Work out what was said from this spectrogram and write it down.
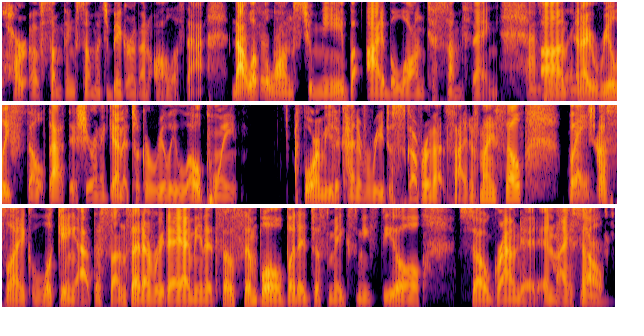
part of something so much bigger than all of that. Not Absolutely. what belongs to me, but I belong to something. Um, and I really felt that this year. And again, it took a really low point for me to kind of rediscover that side of myself but right. just like looking at the sunset every day i mean it's so simple but it just makes me feel so grounded in myself yeah.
